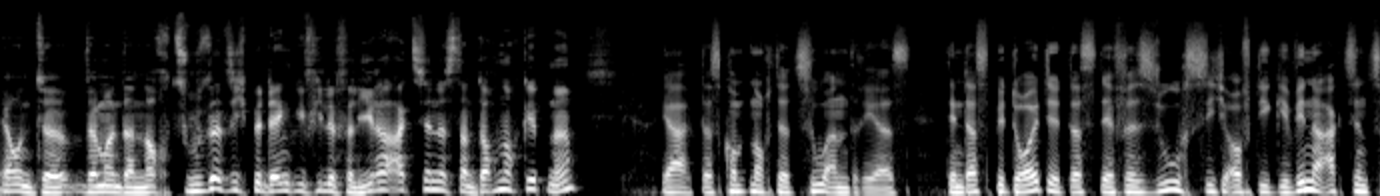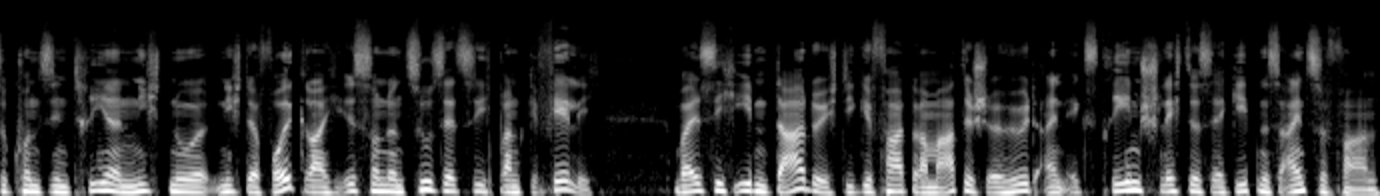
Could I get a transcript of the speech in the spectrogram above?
Ja, und äh, wenn man dann noch zusätzlich bedenkt, wie viele Verliereraktien es dann doch noch gibt, ne? Ja, das kommt noch dazu, Andreas. Denn das bedeutet, dass der Versuch, sich auf die Gewinneraktien zu konzentrieren, nicht nur nicht erfolgreich ist, sondern zusätzlich brandgefährlich, weil sich eben dadurch die Gefahr dramatisch erhöht, ein extrem schlechtes Ergebnis einzufahren.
